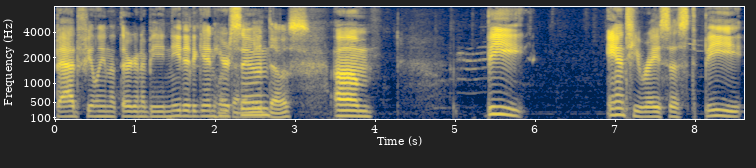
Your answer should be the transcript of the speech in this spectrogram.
bad feeling that they're gonna be needed again here soon Need those. um be anti-racist be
